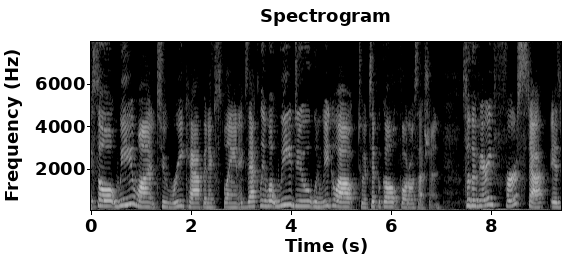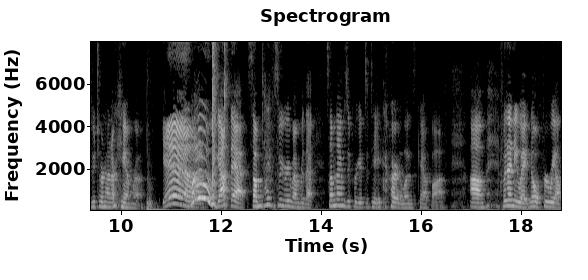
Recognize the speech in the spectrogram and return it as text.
so we want to recap and explain exactly what we do when we go out to a typical photo session. So the very first step is we turn on our camera. Yeah! Woo! We got that. Sometimes we remember that. Sometimes we forget to take our lens cap off. Um, but anyway, no, for real.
